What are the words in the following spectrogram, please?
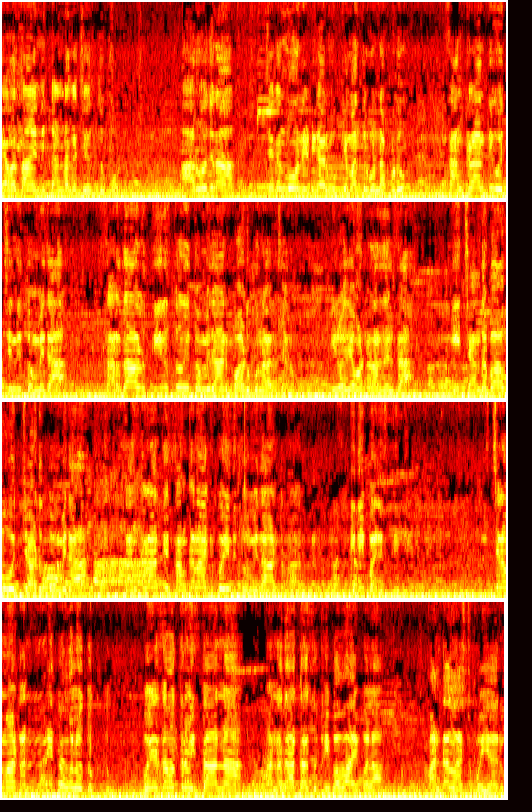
వ్యవసాయాన్ని దండగ చేస్తూ ఆ రోజున జగన్మోహన్ రెడ్డి గారు ముఖ్యమంత్రి ఉన్నప్పుడు సంక్రాంతి వచ్చింది తొమ్మిదా సరదాలు తీరుస్తుంది తొమ్మిదా అని పాడుకున్నారు జనం. ఈరోజు ఏమంటున్నారు తెలుసా? ఈ చంద్రబాబు వచ్చాడు తొమ్మిదా సంక్రాంతి సంకనాకిపోయింది తొమ్మిదా అంటున్నారు. ఇది పరిస్థితి. ఇచ్చిన మాట అన్ని తొంగలో తొక్కుతూ పోయిన సంవత్సరం ఇస్తా అన్న అన్నదాత సుఖీభవ ఇవ్వలా. పంటలు నష్టపోయారు.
